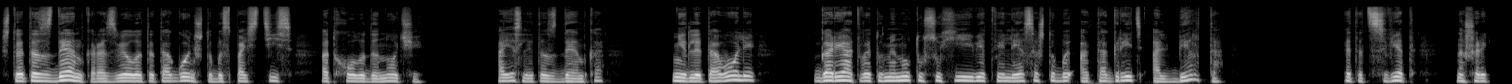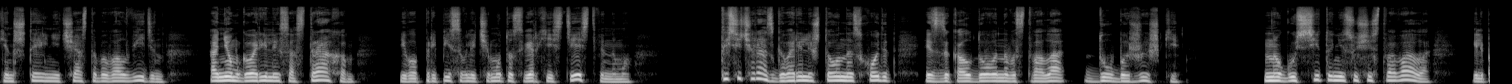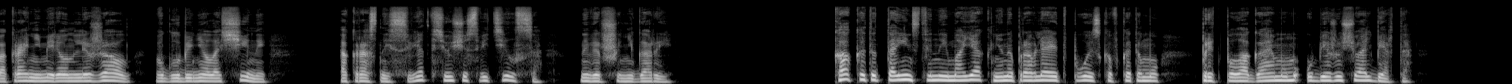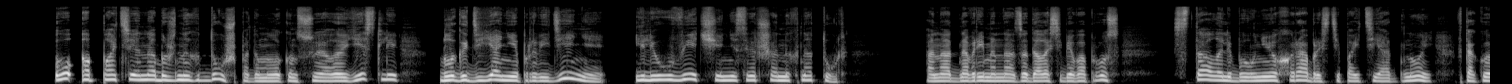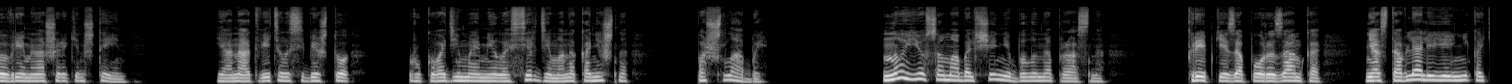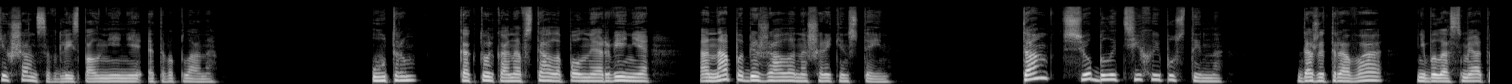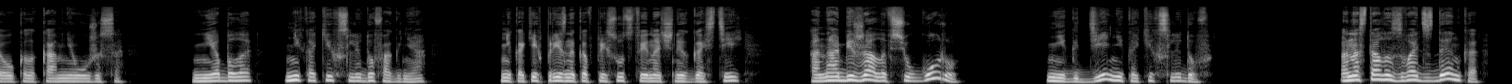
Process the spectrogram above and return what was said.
что это Сденко развел этот огонь, чтобы спастись от холода ночи. А если это Сденко, не для того ли горят в эту минуту сухие ветви леса, чтобы отогреть Альберта? Этот свет на Шрекенштейне часто бывал виден, о нем говорили со страхом, его приписывали чему-то сверхъестественному. Тысяч раз говорили, что он исходит из заколдованного ствола дуба Жишки. Но гусита не существовало — или, по крайней мере, он лежал в глубине лощины, а красный свет все еще светился на вершине горы. Как этот таинственный маяк не направляет поисков к этому предполагаемому убежищу Альберта? «О, апатия набожных душ!» — подумала Консуэла. «Есть ли благодеяние провидения или увечье несовершенных натур?» Она одновременно задала себе вопрос — стало ли бы у нее храбрости пойти одной в такое время на Шерекенштейн. И она ответила себе, что, руководимая милосердием, она, конечно, пошла бы. Но ее самообольщение было напрасно. Крепкие запоры замка не оставляли ей никаких шансов для исполнения этого плана. Утром, как только она встала, полное рвения, она побежала на Шрекенштейн. Там все было тихо и пустынно. Даже трава не была смята около камня ужаса. Не было никаких следов огня, никаких признаков присутствия ночных гостей. Она обижала всю гору, нигде никаких следов. Она стала звать Сденка,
